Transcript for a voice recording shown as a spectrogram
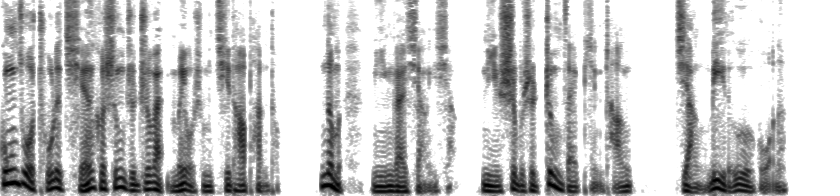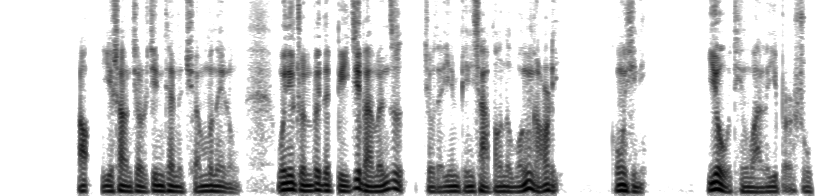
工作除了钱和升职之外，没有什么其他盼头。那么，你应该想一想，你是不是正在品尝奖励的恶果呢？好，以上就是今天的全部内容。为你准备的笔记本文字就在音频下方的文稿里。恭喜你，又听完了一本书。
